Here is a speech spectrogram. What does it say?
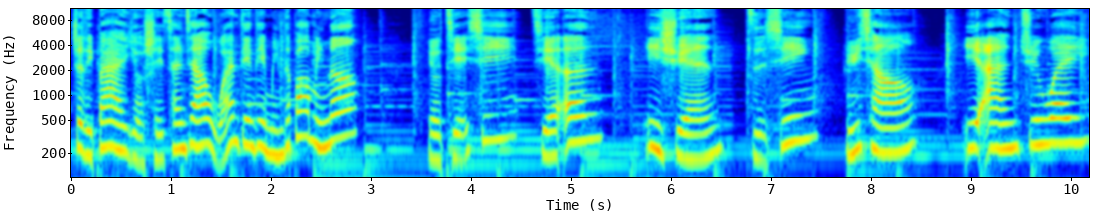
这礼拜有谁参加午安点点名的报名呢？有杰西、杰恩、逸璇、子欣、于乔、易安、君威、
